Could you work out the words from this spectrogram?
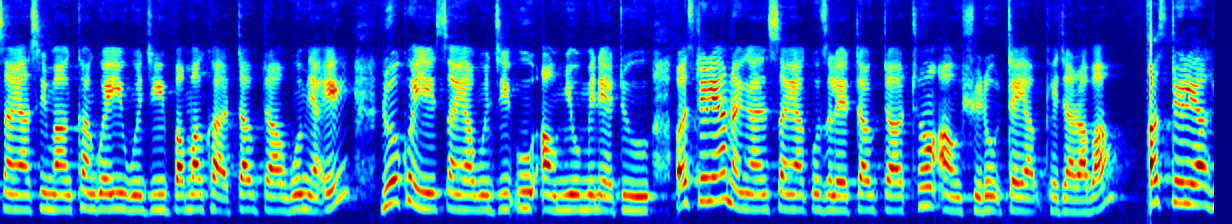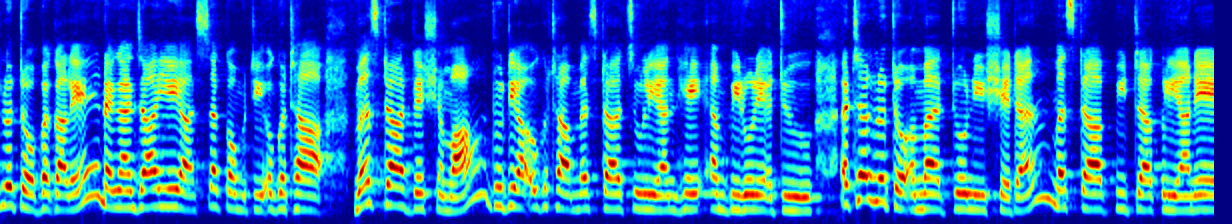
ဆိုင်ရာစီမံခန့်ခွဲရေးဝန်ကြီးပါမောက္ခဒေါက်တာဝင်းမြတ်အေလူအခွင့်ရေးဆိုင်ရာဝန်ကြီးဦးအောင်မျိုးမင်းနဲ့အတူဩစတြေးလျနိုင်ငံဆိုင်ရာကိုယ်စားလှယ်ဒေါက်တာထွန်းအောင်ရွှေတို့တက်ရောက်ခဲ့ကြတာပါ။ ဩစတြေးလျလွှတ်တော်ဘက်ကလည်းနိုင်ငံခြားရေးရာစက်ကော်မတီဥက္ကဋ္ဌမက်စတာဒစ်ရှမာဒုတိယဥက္ကဋ္ဌမက်စတာဂျူလီယန်ဟေး MP တို့နဲ့အတူအထက်လွှတ်တော်အမတ်တိုနီရှေဒန်မက်စတာပီတာကလီယာနဲ့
